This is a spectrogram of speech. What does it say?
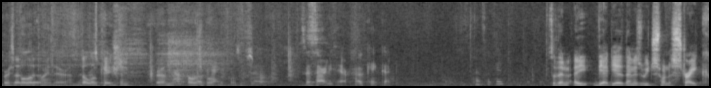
First the- bullet the- point there on the The first page. location. Or on the eligible Okay, proposals. so so it's already there. Okay, good. That's okay. So then, uh, the idea then is we just want to strike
